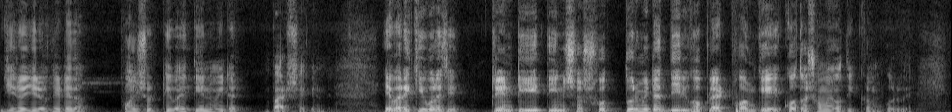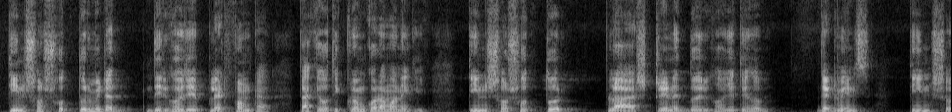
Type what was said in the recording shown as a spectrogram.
zero zero কেটে দাও, পঁয়ষট্টি বাই তিন মিটার পার সেকেন্ড এবারে কি বলেছে? ট্রেনটি তিনশো সত্তর মিটার দীর্ঘ প্ল্যাটফর্মকে কত সময় অতিক্রম করবে? তিনশো সত্তর মিটার দীর্ঘ যে প্ল্যাটফর্মটা, তাকে অতিক্রম করা মানে কি? তিনশো সত্তর প্লাস ট্রেনের দৈর্ঘ্য যেতে হবে। দ্যাট মিন্স তিনশো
